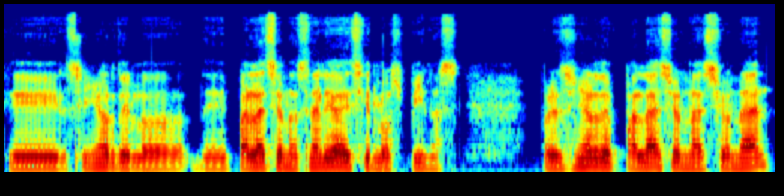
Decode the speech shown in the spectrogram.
que el señor de, lo, de Palacio Nacional, iba a decir Los Pinos, pero el señor de Palacio Nacional,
